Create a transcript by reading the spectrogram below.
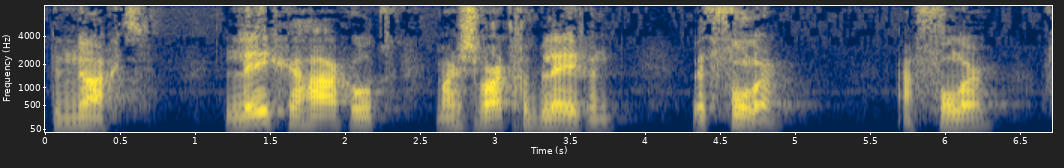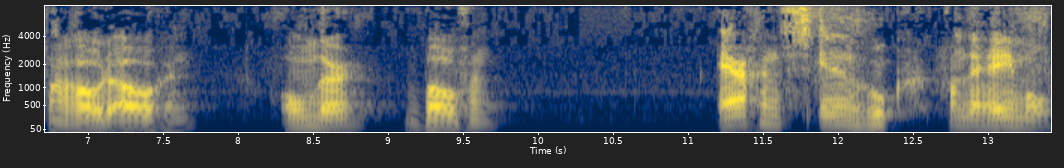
De nacht, leeg gehageld, maar zwart gebleven, werd voller en voller van rode ogen, onder, boven. Ergens in een hoek van de hemel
